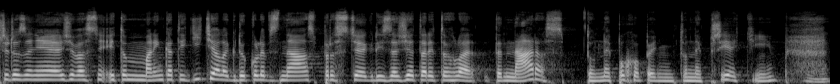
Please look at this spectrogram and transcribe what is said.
přirozeně je, že vlastně i to malinkatý dítě, ale kdokoliv z nás prostě, když zažije tady tohle, ten náraz, to nepochopení, to nepřijetí, mm.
